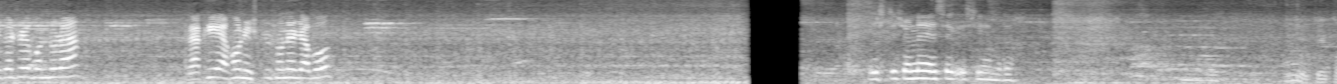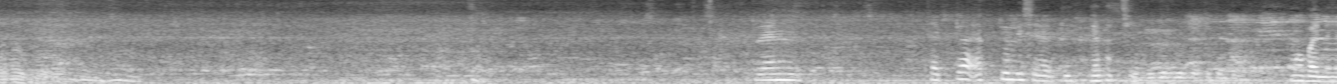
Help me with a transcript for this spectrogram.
ঠিক আছে বন্ধুরা রাখি এখন স্টেশনে যাব। স্টেশনে এসে গেছি আমরা। ট্রেন চারটা একচল্লিশে আর কি দেখাচ্ছে মোবাইলে।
